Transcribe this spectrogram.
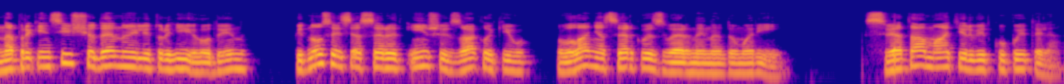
Наприкінці щоденної літургії годин підноситься серед інших закликів волання церкви звернене до Марії. Свята Матір Відкупителя,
